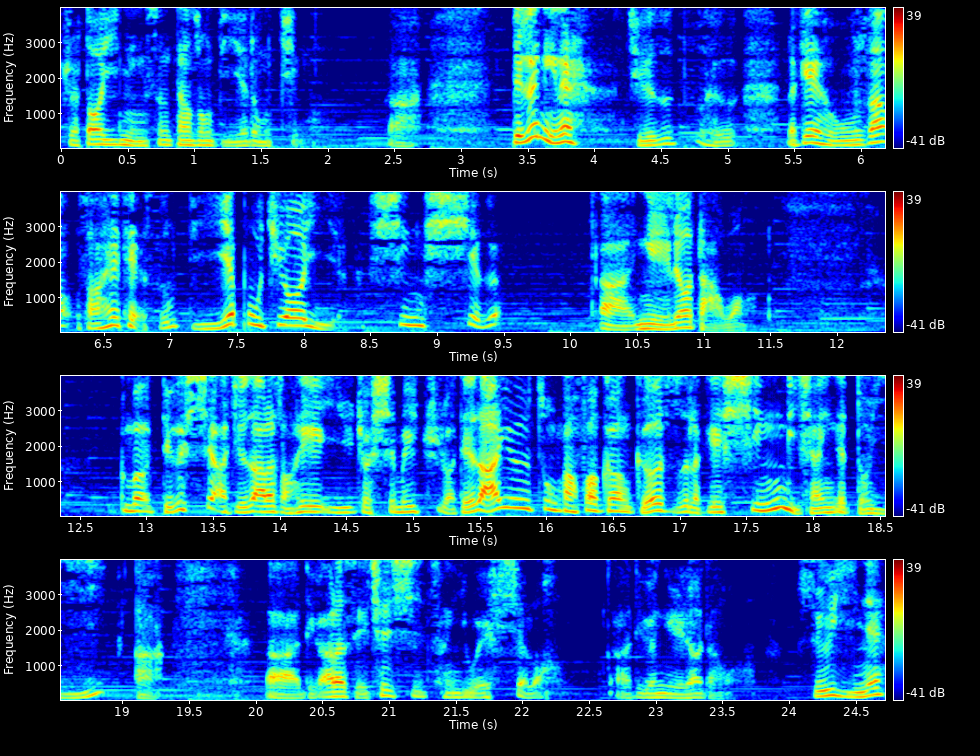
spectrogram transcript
掘到伊人生当中第一桶金啊！这个人呢，就是之后辣盖沪上上海滩做第一把交椅姓谢的。啊，颜料大王。那么，迭个谢啊，就是阿拉上海个演员叫谢美娟啊。但是也有一种讲法讲，搿个字辣盖姓里向应该读伊啊啊。这个阿拉暂且先称伊为谢咯啊。这个颜料大王，随后伊呢，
